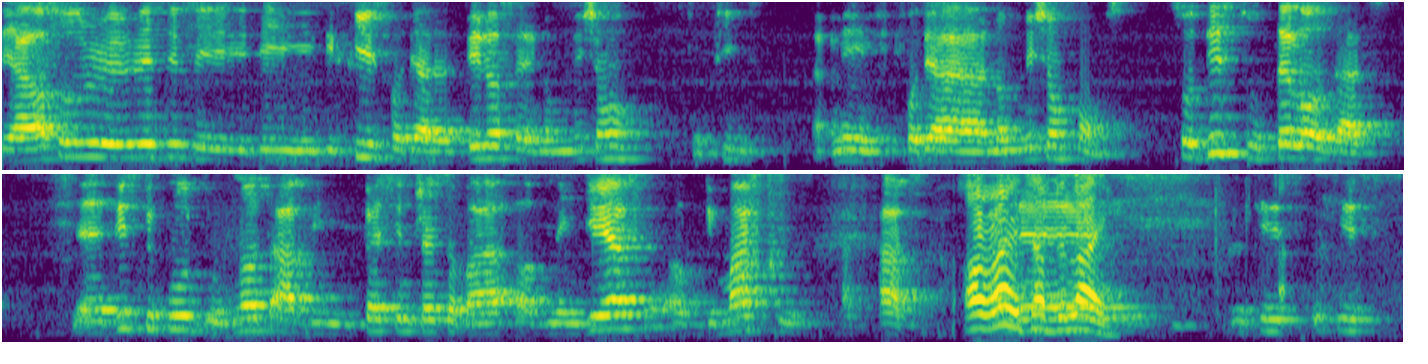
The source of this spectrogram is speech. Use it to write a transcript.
they are also raising the, the, the fees for their various uh, nomination fees, I mean, for their nomination forms. So this to tell us that uh, these people do not have the best interest of, our, of Nigerians, of the masses at heart. All right, and, uh, Abdullahi. It is, it is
